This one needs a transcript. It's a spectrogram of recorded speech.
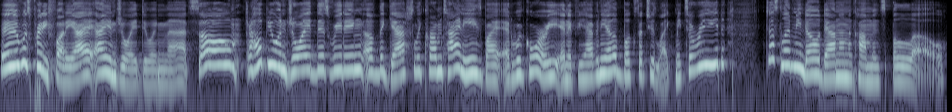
it was pretty funny. I, I enjoyed doing that. So I hope you enjoyed this reading of The Gashlycrumb Tinies by Edward Gorey. And if you have any other books that you'd like me to read, just let me know down in the comments below.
